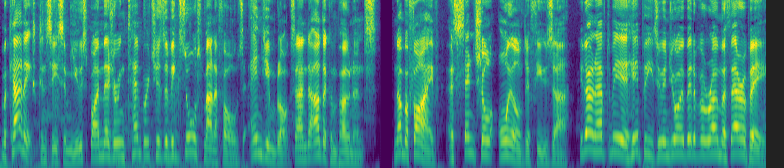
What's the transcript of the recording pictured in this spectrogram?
Mechanics can see some use by measuring temperatures of exhaust manifolds, engine blocks, and other components. Number 5. Essential Oil Diffuser. You don't have to be a hippie to enjoy a bit of aromatherapy.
